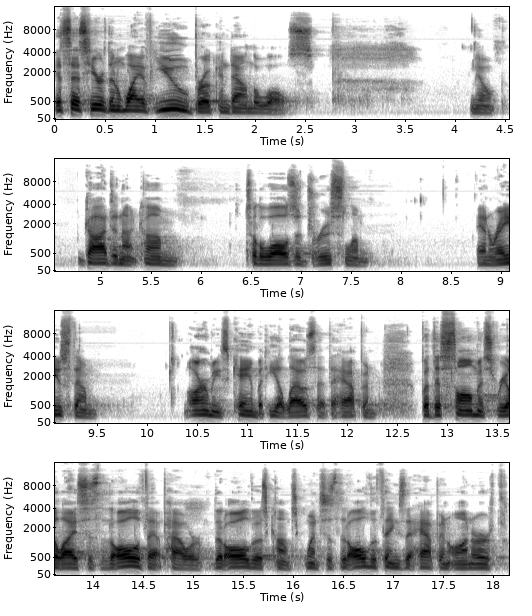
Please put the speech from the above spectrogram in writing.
It says here, then why have you broken down the walls? You know, God did not come to the walls of Jerusalem and raze them. Armies came, but he allows that to happen. But this psalmist realizes that all of that power, that all those consequences, that all the things that happen on earth,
